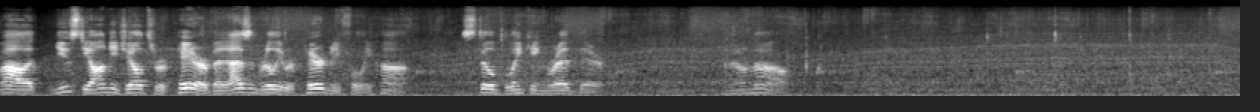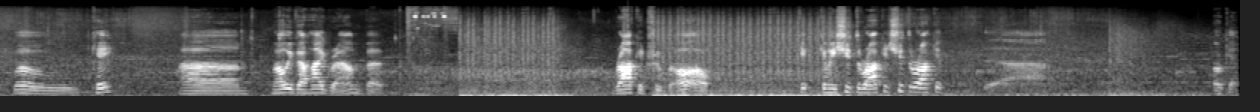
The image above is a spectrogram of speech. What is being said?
Well, it used the Omni Gel to repair, but it hasn't really repaired me fully, huh? Still blinking red there. I don't know. Whoa, okay. Um, well, we've got high ground, but... Rocket Trooper, uh-oh. Can, can we shoot the rocket? Shoot the rocket! Uh, okay.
